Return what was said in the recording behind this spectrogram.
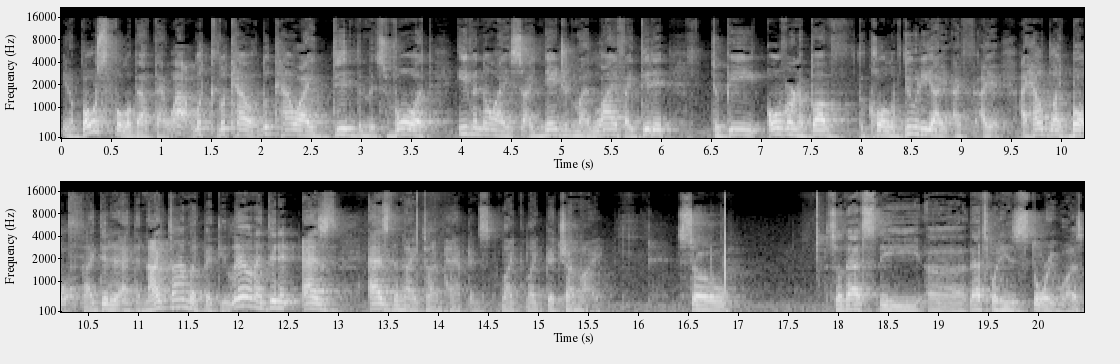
you know boastful about that. Wow, look look how look how I did the mitzvot. Even though I, I endangered my life, I did it to be over and above the call of duty. I I, I, I held like both. I did it at the nighttime like Bet Hillel, and I did it as as the nighttime happens like like Bet Shammai. So so that's the uh, that's what his story was.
